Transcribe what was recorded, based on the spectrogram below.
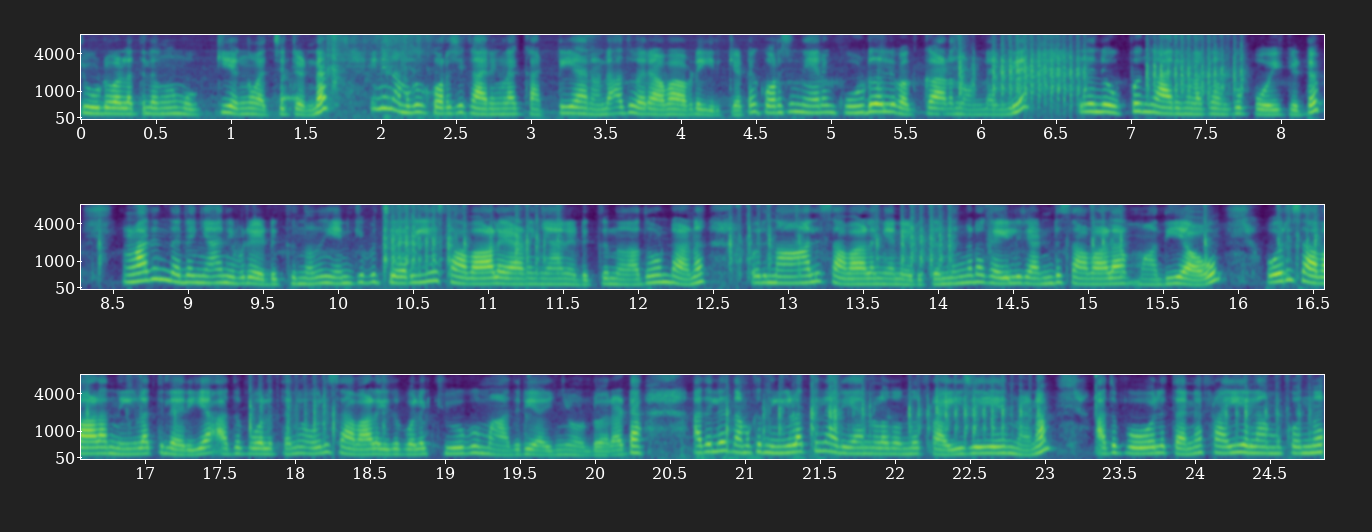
ചൂടുവെള്ളത്തിൽ അങ്ങ് മുക്കി അങ്ങ് വെച്ചിട്ടുണ്ട്. ഇനി നമുക്ക് കുറച്ച് കാര്യങ്ങളൊക്കെ കട്ട് ചെയ്യാനുണ്ട്. അതുവരെ അവ അവിടെ ഇരിക്കട്ടെ. കുറച്ച് നേരം കൂടുതൽ വെക്കുകയാണെന്നുണ്ടെങ്കിൽ ഇതിന്റെ ഉപ്പും കാര്യങ്ങളൊക്കെ നമുക്ക് പോയി കിട്ടും. ആദ്യം തന്നെ ഞാൻ ഇവിടെ എടുക്കുന്നത് എനിക്കിപ്പോൾ ചെറിയ സവാളയാണ് ഞാൻ എടുക്കുന്നത്. അതുകൊണ്ടാണ് ഒരു നാല് സവാള ഞാൻ എടുക്കുന്നത്. നിങ്ങളുടെ കയ്യിൽ രണ്ട് സവാള മതിയാവും. ഒരു സവാള നീളത്തിലരിയുക അതുപോലെ തന്നെ ഒരു സവാള ഇതുപോലെ ക്യൂബ് മാതിരി അരിഞ്ഞു കൊണ്ടുവരാം കേട്ടോ. അതിൽ നമുക്ക് നീളത്തിൽ അരിയാനുള്ളതൊന്ന് ഫ്രൈ ചെയ്യുകയും വേണം. അതുപോലെ തന്നെ ഫ്രൈ എല്ലാം നമുക്കൊന്ന്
